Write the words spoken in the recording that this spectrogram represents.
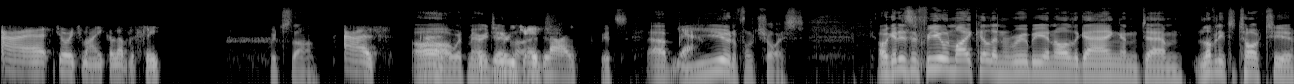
uh, George Michael, obviously. Which song? As. Oh, as with Mary with J. Mary J. Blige. Blige. It's a Yeah. beautiful choice. Okay, this is for you and Michael and Ruby and all the gang, and um, lovely to talk to you,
